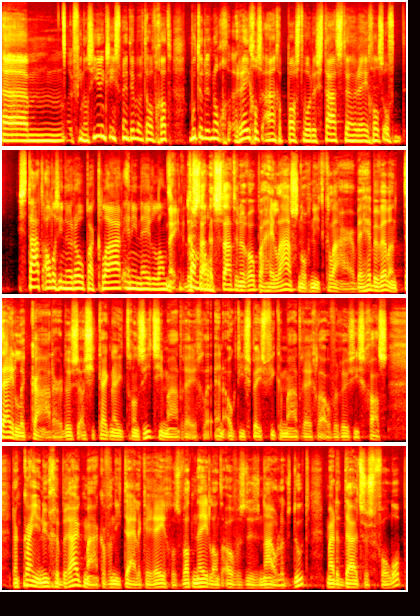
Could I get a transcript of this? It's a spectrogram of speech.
Um, financieringsinstrumenten hebben we het over gehad. Moeten er nog regels aangepast worden, staatssteunregels? Of Staat alles in Europa klaar en in Nederland? Nee, sta het staat in Europa helaas nog niet klaar. We hebben wel een tijdelijk kader. Dus als je kijkt naar die transitiemaatregelen en ook die specifieke maatregelen over Russisch gas, dan kan je nu gebruik maken van die tijdelijke regels. Wat Nederland overigens dus nauwelijks doet, maar de Duitsers volop.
